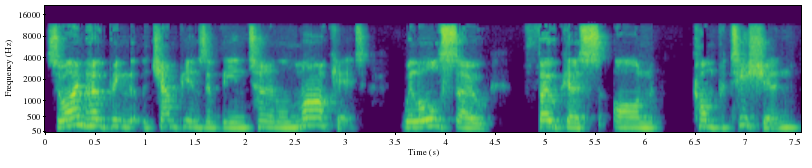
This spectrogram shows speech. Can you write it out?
So I'm hoping that the champions of the internal market will also focus on competition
